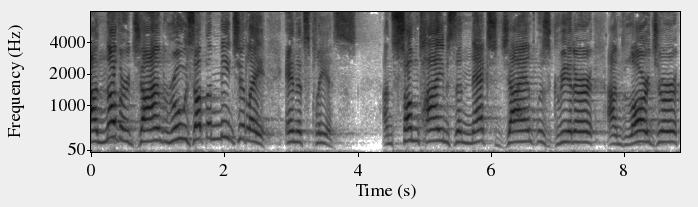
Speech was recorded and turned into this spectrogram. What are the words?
another giant rose up immediately in its place. And sometimes the next giant was greater and larger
